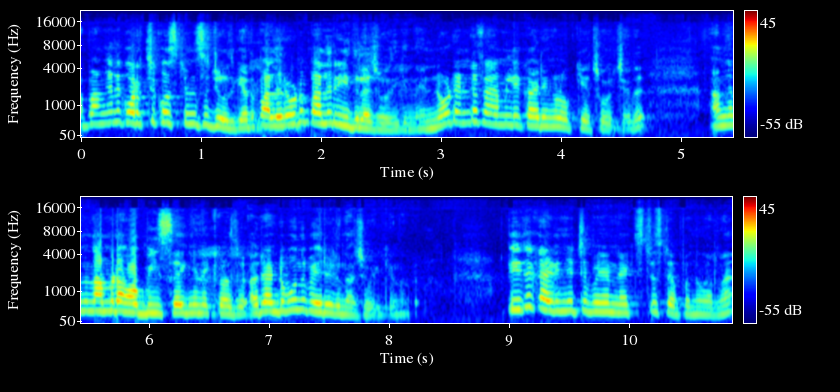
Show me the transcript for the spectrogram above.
അപ്പം അങ്ങനെ കുറച്ച് ക്വസ്റ്റ്യൻസ് ചോദിക്കും. അത് പലരോടും പല രീതിയിലാണ് ചോദിക്കുന്നത്. എന്നോട് എന്റെ ഫാമിലി കാര്യങ്ങളൊക്കെയാണ് ചോദിച്ചത്. അങ്ങനെ നമ്മുടെ ഹോബീസ് ഇങ്ങനെയൊക്കെ രണ്ട് മൂന്ന് പേരിരുന്നാണ് ചോദിക്കുന്നത്. അപ്പോൾ ഇത് കഴിഞ്ഞിട്ട് പിന്നെ നെക്സ്റ്റ് സ്റ്റെപ്പ് എന്ന് പറഞ്ഞാൽ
